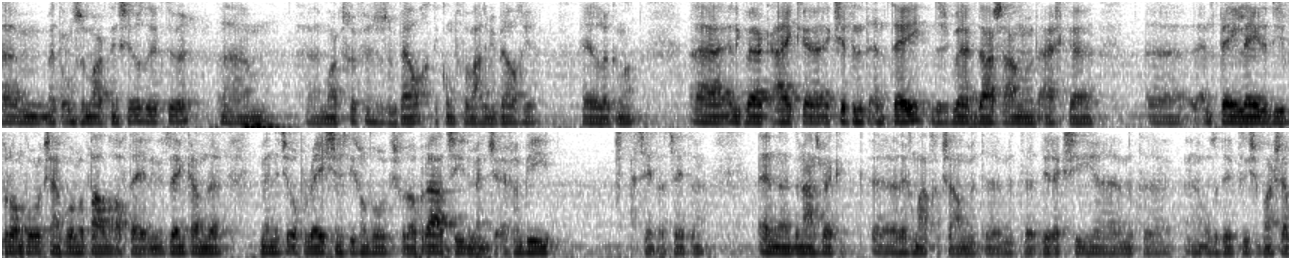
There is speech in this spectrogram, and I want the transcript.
um, met onze marketing sales directeur. Um, Mark Guffens, dat is een Belg, die komt van Walibi België. Hele leuke man. en ik werk eigenlijk, ik zit in het MT, dus ik werk daar samen met eigenlijk MT-leden die verantwoordelijk zijn voor een bepaalde afdeling. Dus denk aan de manager operations die verantwoordelijk is voor de operatie, de manager F&B, et cetera, et cetera. En daarnaast werk ik regelmatig ook samen met, uh, met de directie, uh, met onze directrice Marcia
